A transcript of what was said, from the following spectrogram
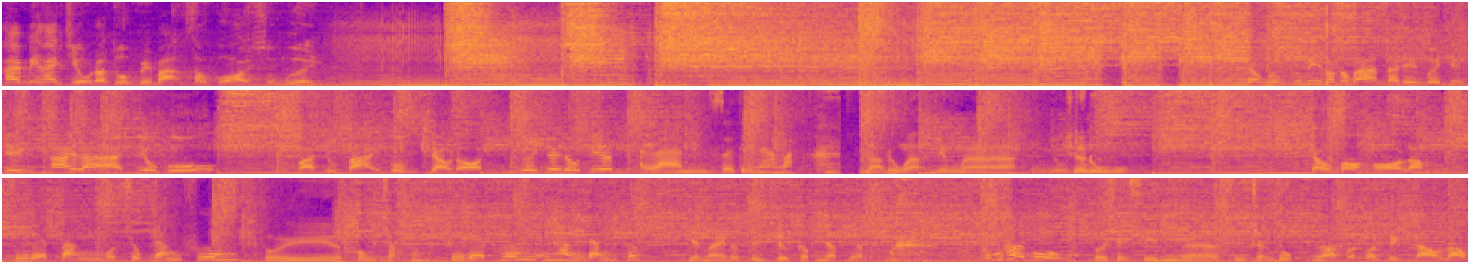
22 triệu đã thuộc về bạn sau câu hỏi số 10. Chào mừng quý vị và các bạn đã đến với chương trình Ai là Triệu Phú và chúng ta hãy cùng chào đón người chơi đầu tiên. là giới tính nam ạ Dạ đúng ạ, nhưng mà Chung chưa chung. đủ. Cháu tò mò lắm. Xì đẹp bằng một chục đẳng phương Tôi không chắc lắm. Xì đẹp hơn những hàng đẳng thức Hiện nay là tôi chưa cập nhật được. Cũng hơi buồn ấy. Tôi sẽ xin uh, xin trợ giúp Bạn vẫn còn tỉnh táo lắm.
